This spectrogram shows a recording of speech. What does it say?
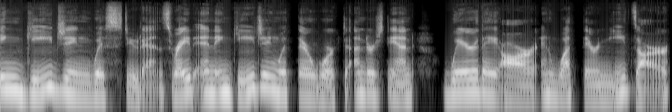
engaging with students, right? And engaging with their work to understand where they are and what their needs are.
